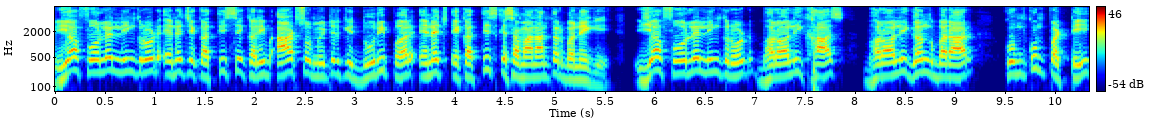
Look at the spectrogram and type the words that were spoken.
यह फोरलेन लिंक रोड एनएच इकतीस से करीब 800 मीटर की दूरी पर एनएच इकतीस के समानांतर बनेगी। यह फोरलेन लिंक रोड, भरौली खास, भरौली गंग बरार, कुमकुम पट्टी,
